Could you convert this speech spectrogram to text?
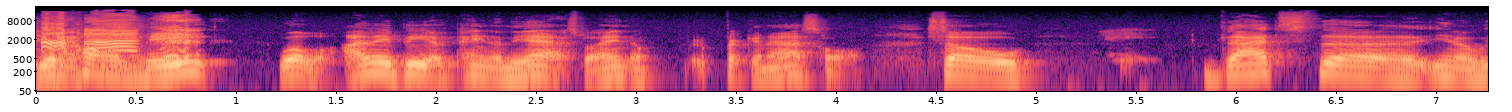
you're calling me? Well, I may be a pain in the ass, but I ain't a freaking asshole. So that's the, you know,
